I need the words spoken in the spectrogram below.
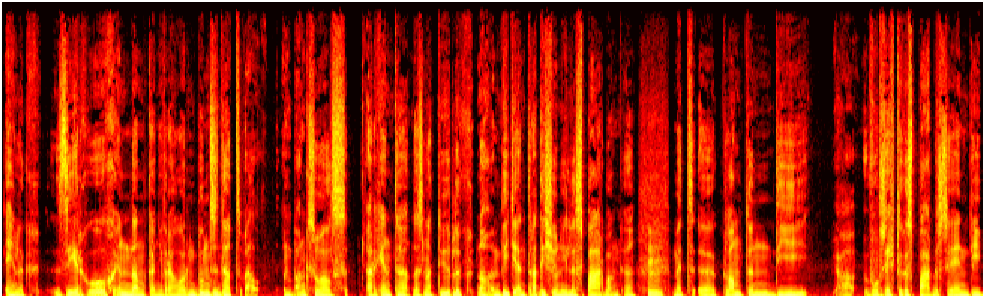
eigenlijk zeer hoog. En dan kan je vragen, waarom doen ze dat? Wel, een bank zoals Argenta, dat is natuurlijk nog een beetje een traditionele spaarbank. Hè? Mm. Met uh, klanten die ja, voorzichtige spaarders zijn, die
